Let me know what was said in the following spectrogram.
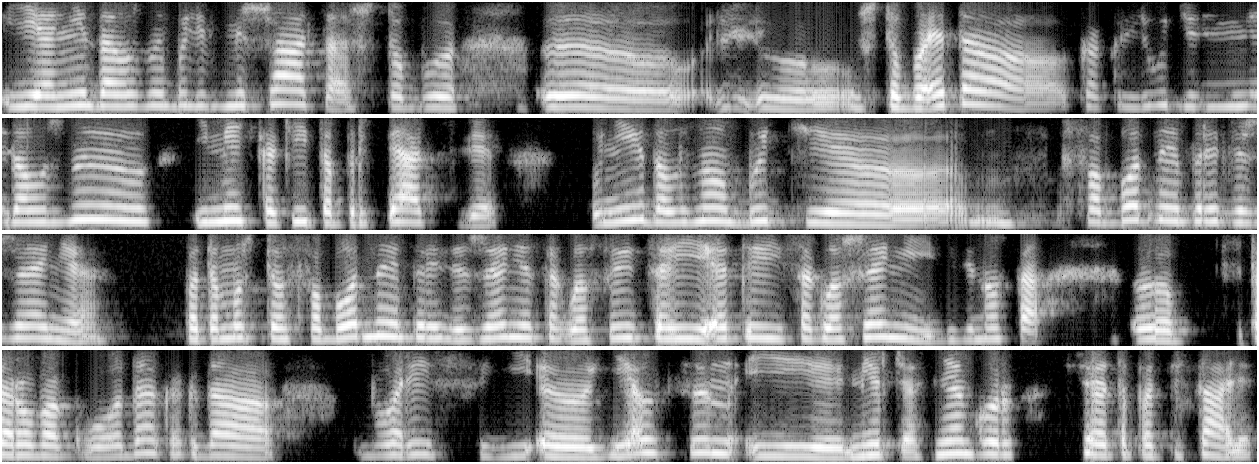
И они должны были вмешаться, чтобы, э, э, чтобы это, как люди, не должны иметь какие-то препятствия. У них должно быть э, свободное передвижение, потому что свободное передвижение согласуется и это и соглашение 92 года, когда Борис э, Ельцин и Мирча Снегур все это подписали.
